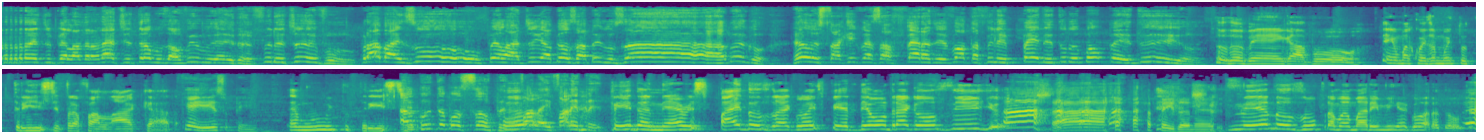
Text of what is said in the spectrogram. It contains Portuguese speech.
Rede Peladranet, entramos ao vivo e em definitivo para mais um Peladinha, meus amigos. Ah, amigo, eu estou aqui com essa fera de volta, Filipene, tudo bom, Peidinho? Tudo bem, Gabo. Tem uma coisa muito triste pra falar, cara. Que isso, Pedro? É muito triste. É muita emoção, Pedro. Ah. Fala aí, fala aí, Pedro. Pei Daenerys, pai dos dragões, perdeu um dragãozinho. Ah, peidando eles. Menos um pra mamar em mim agora, Douglas.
